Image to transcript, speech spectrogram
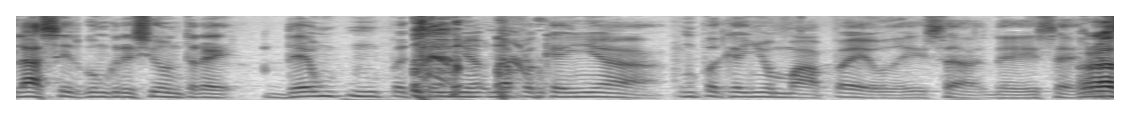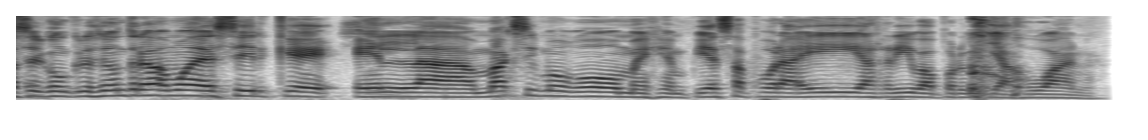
la circunscripción 3, de un, un pequeño, una pequeña, un pequeño mapeo de esa, de ese. Bueno, la circunscripción 3 vamos a decir que en la Máximo Gómez empieza por ahí arriba, por Villajuana.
